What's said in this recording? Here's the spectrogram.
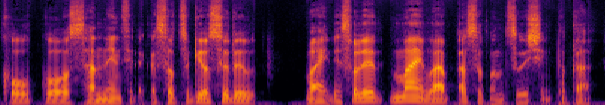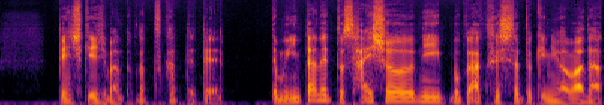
高校3年生だから卒業する前で、それ前はパソコン通信とか、電子掲示板とか使ってて、でもインターネット最初に僕アクセスした時にはまだ、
